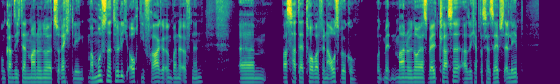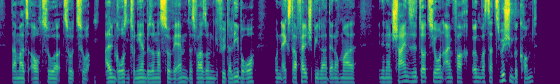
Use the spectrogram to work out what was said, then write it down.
und kann sich dann Manuel Neuer zurechtlegen. Man muss natürlich auch die Frage irgendwann eröffnen, ähm, was hat der Torwart für eine Auswirkung? Und mit Manuel Neuers Weltklasse, also ich habe das ja selbst erlebt, damals auch zu, zu, zu allen großen Turnieren, besonders zur WM, das war so ein gefühlter Libero und ein extra Feldspieler, der nochmal in den entscheidenden Situationen einfach irgendwas dazwischen bekommt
